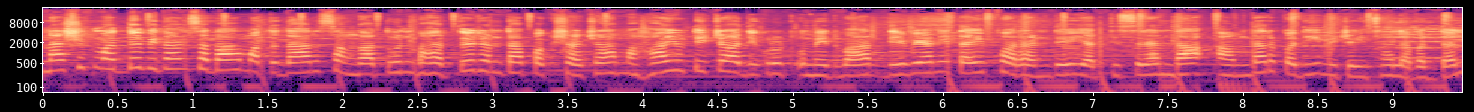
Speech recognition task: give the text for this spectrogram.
नाशिक मध्य विधानसभा मतदारसंघातून भारतीय जनता पक्षाच्या महायुतीच्या अधिकृत उमेदवार देवयानीताई फरांदे या तिसऱ्यांदा आमदारपदी विजयी झाल्याबद्दल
